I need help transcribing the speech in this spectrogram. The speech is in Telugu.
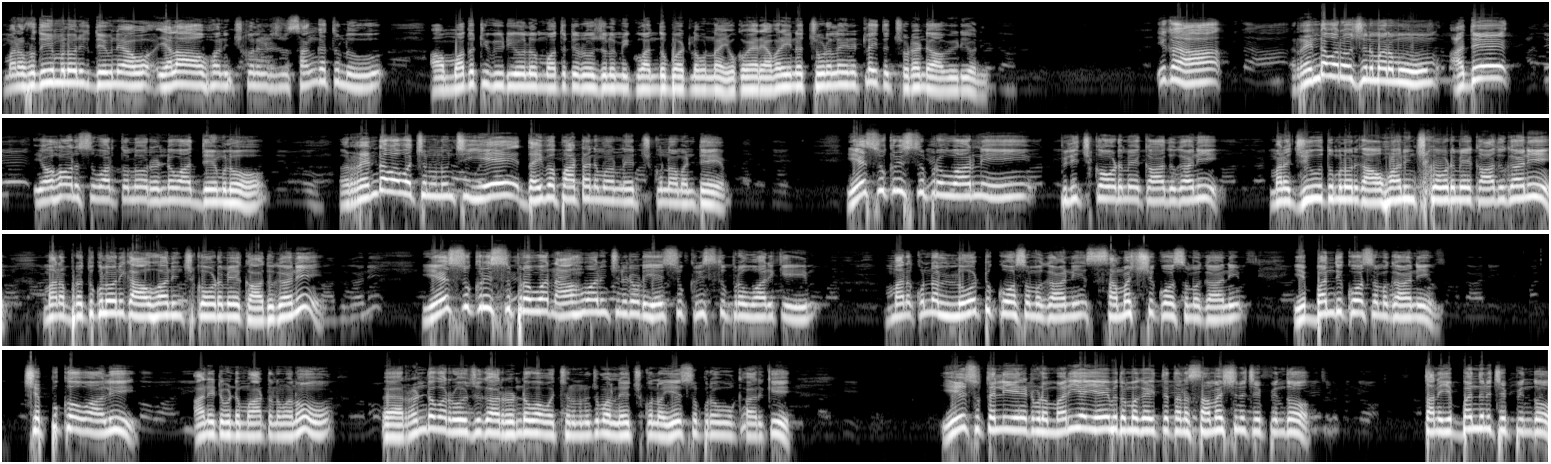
మన హృదయంలోనికి దేవుని ఎలా ఆహ్వానించుకోవాలనే సంగతులు ఆ మొదటి వీడియోలో మొదటి రోజులో మీకు అందుబాటులో ఉన్నాయి. ఒకవేళ ఎవరైనా చూడలేనట్లయితే చూడండి ఆ వీడియోని. ఇక రెండవ రోజున మనము అదే యోహాను సువార్తలో రెండవ అధ్యాయంలో రెండవ వచనం నుంచి ఏ దైవ పాఠాన్ని మనం నేర్చుకున్నామంటే యేసుక్రీస్తు ప్రభు వారిని పిలుచుకోవడమే కాదు కానీ మన జీవితంలోనికి ఆహ్వానించుకోవడమే కాదు కానీ మన బ్రతుకులోనికి ఆహ్వానించుకోవడమే కాదు కానీ యేసుక్రీస్తు ప్రభు వారిని ఆహ్వానించినటువంటి యేసుక్రీస్తు ప్రభు వారికి మనకున్న లోటు కోసము కానీ సమస్య కోసము కానీ ఇబ్బంది కోసము కానీ చెప్పుకోవాలి అనేటువంటి మాటను మనం రెండవ రోజుగా రెండవ వచనం నుంచి మనం నేర్చుకున్నాం యేసు ప్రభు గారికి యేసు తల్లి అయినటువంటి మరియ ఏ విధముగా అయితే తన సమస్యను చెప్పిందో తన ఇబ్బందిని చెప్పిందో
